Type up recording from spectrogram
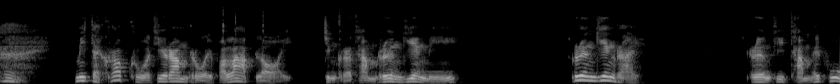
ฮ้ยมีแต่ครอบครัวที่ร่ำรวยเพราะลาบลอย จึงกระทำเรื่องเยี่ยงนี้ เรื่องเยี่ยงไร เรื่องที่ทำให้ผู้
